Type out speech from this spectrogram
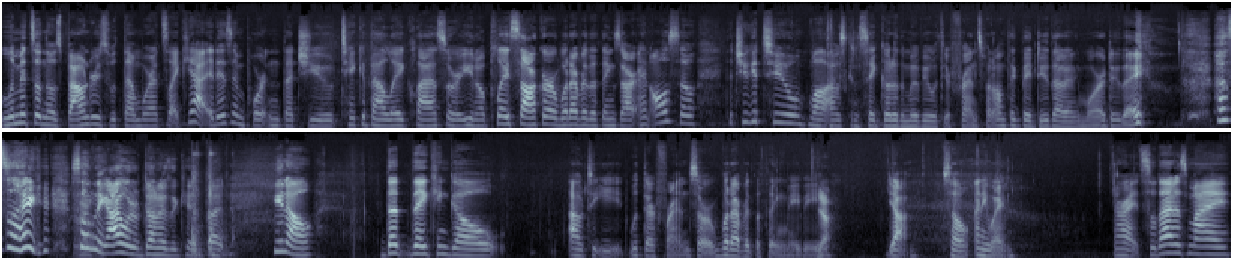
limits and those boundaries with them where it's like, yeah, it is important that you take a ballet class or, you know, play soccer or whatever the things are. And also that you get to, well, I was going to say go to the movie with your friends, but I don't think they do that anymore, do they? That's like oh. something I would have done as a kid, but, you know, that they can go out to eat with their friends or whatever the thing may be Yeah. yeah. So anyway, all right. So that is my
